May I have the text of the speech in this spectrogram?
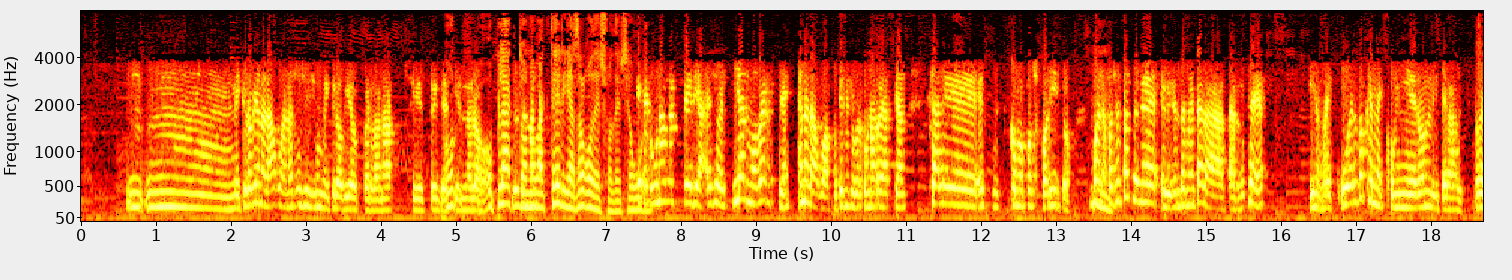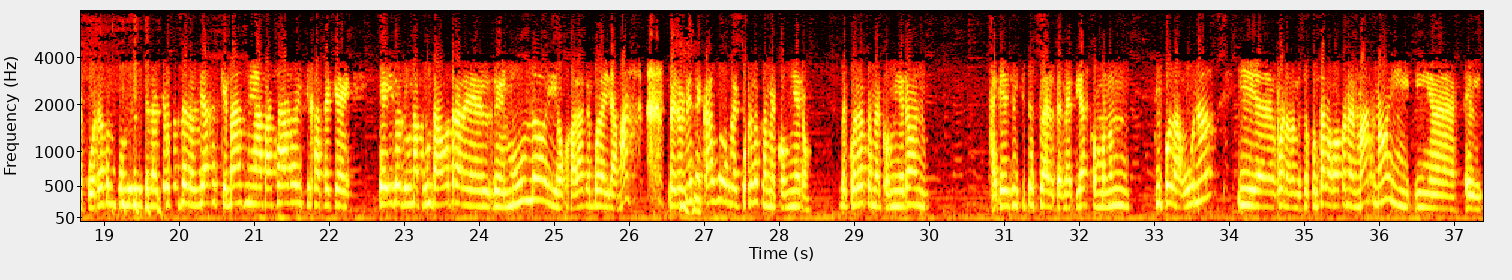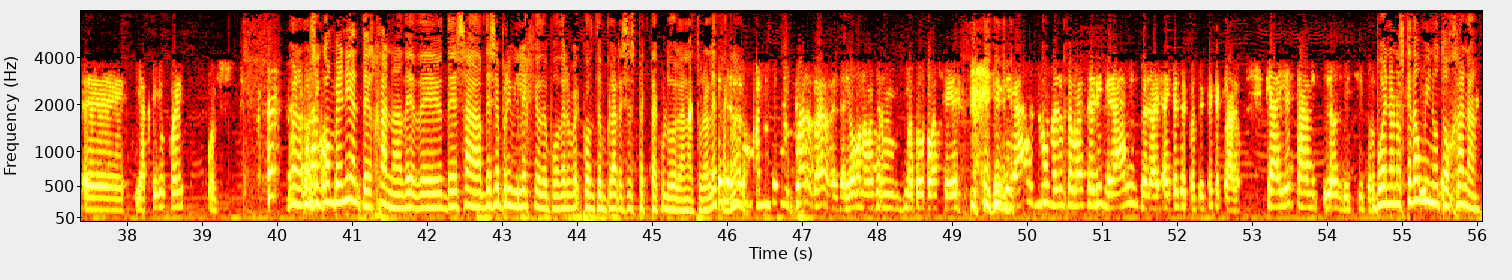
un- un microbio en el agua, no sé si es un microbio, perdonad si estoy diciéndolo. O, o plancton o bacterias, algo de eso, de seguro. Eh, Una bacteria, eso es, y al moverse en el agua, pues tiene que ver con una reacción, sale es como fosforito. Bueno, Mm. pues esto se ve evidentemente al atardecer, y recuerdo que me comieron literal. Recuerdo que me comieron literal. Creo que es de los viajes que más me ha pasado, y fíjate que, que he ido de una punta a otra del, del mundo, y ojalá que pueda ir a más. Pero en ese caso recuerdo que me comieron. Recuerdo que me comieron aquellos bichitos, claro, te metías como en un tipo laguna y, eh, bueno, donde se junta el agua con el mar, ¿no? Y, y, eh, el, eh, y aquello fue, pues... Bueno, los co- inconvenientes, Hanna, de, de, de esa, de ese privilegio de poder ver- contemplar ese espectáculo de la naturaleza, Desde claro. luego, claro, claro, desde luego no va a ser, no todo va a ser ideal, ¿no? No todo va a ser ideal, pero hay, hay que ser consciente que, claro, que ahí están los bichitos. Bueno, nos queda un minuto, Hanna.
